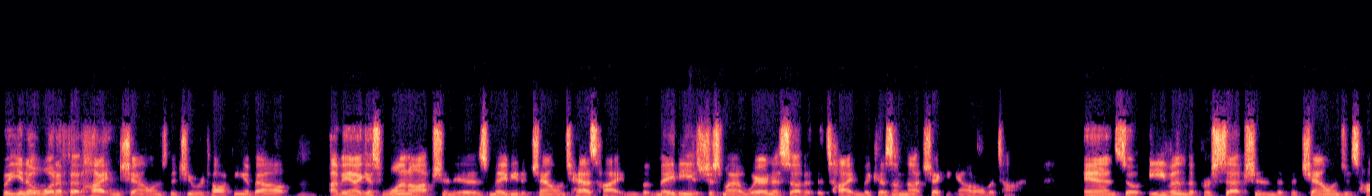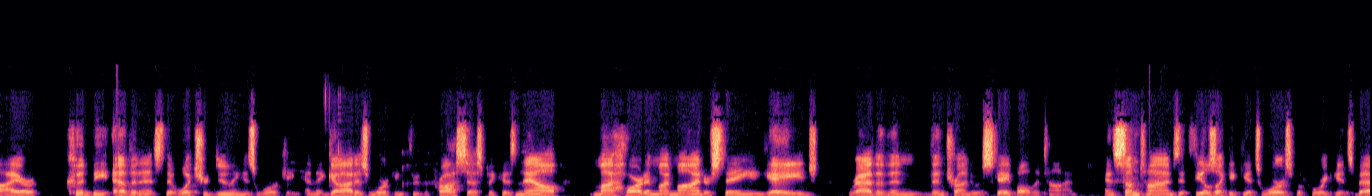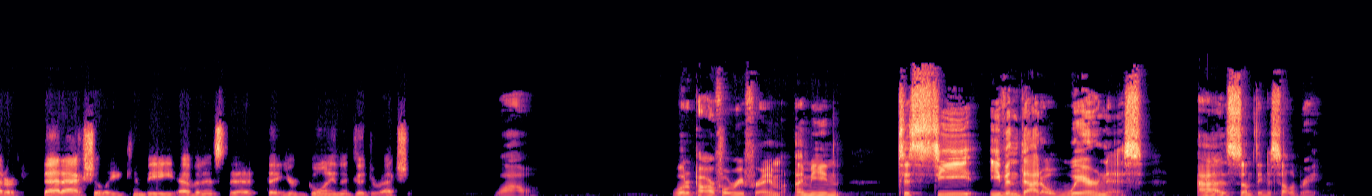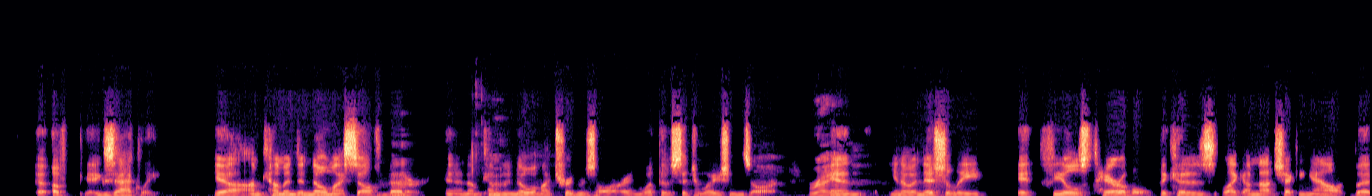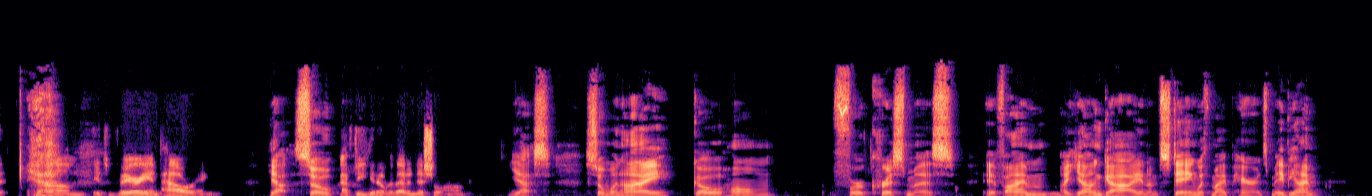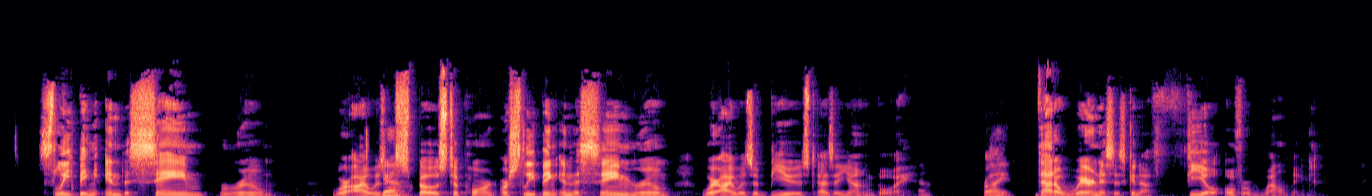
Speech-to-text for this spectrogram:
But you know, what if that heightened challenge that you were talking about? Hmm. I mean, I guess one option is maybe the challenge has heightened, but maybe it's just my awareness of it that's heightened because I'm not checking out all the time. And so even the perception that the challenge is higher could be evidence that what you're doing is working and that God is working through the process because now my heart and my mind are staying engaged rather than than trying to escape all the time. And sometimes it feels like it gets worse before it gets better. That actually can be evidence that that you're going in a good direction. Wow. What a powerful reframe. I mean, to see even that awareness as Yeah. something to celebrate. Uh, Of exactly. Yeah, I'm coming to know myself Mhm. better and I'm coming to know what my triggers are and what those situations are. Right. And you know, initially it feels terrible because like I'm not checking out, but yeah. um, it's very empowering yeah. So after you get over that initial hump. Yes. So when I go home for Christmas, if I'm Mhm. a young guy and I'm staying with my parents, maybe I'm sleeping in the same room where I was Yeah. exposed to porn or sleeping in the same room where I was abused as a young boy. Right. That awareness is going to feel overwhelming.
